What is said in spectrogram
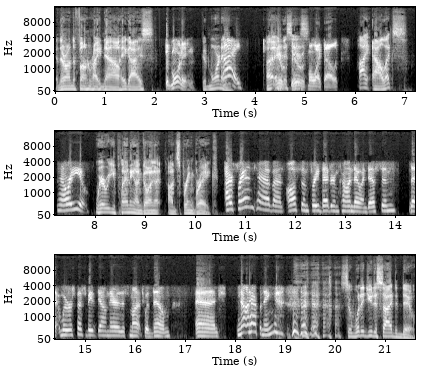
And they're on the phone right now. Hey guys, Good morning. good morning. Hi, Uh, and Here, this here is with my wife, Alex. Hi, Alex. how are you? Where were you planning on going at, on spring break? Our friends have an awesome three bedroom condo in Destin that we were supposed to be down there this month with them, and not happening. So, what did you decide to do?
